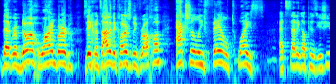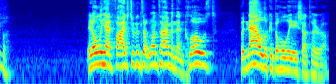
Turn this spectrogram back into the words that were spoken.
that Rav Noach Weinberg, V'Kadosh Livracha, actually failed twice at setting up his yeshiva. It only had five students at one time and then closed. But now look at the Holy Aish HaTorah.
